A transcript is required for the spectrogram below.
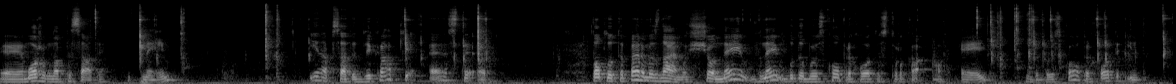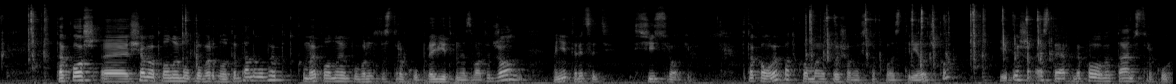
Е, Можемо написати name і написати дві крапки str. Тобто тепер ми знаємо, що name, в name буде обов'язково приходити строка, а в age буде обов'язково приходити int. Також, е, що ми плануємо повернути в даному випадку? Ми плануємо повернути строку Привіт, мене звати Джон, мені 36 років. В такому випадку ми пишемо ось таку стрілочку і пишемо str, ми повертаємо строку.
